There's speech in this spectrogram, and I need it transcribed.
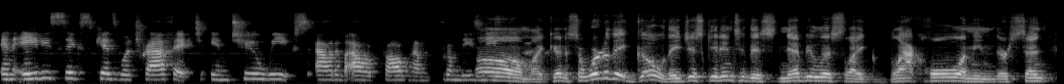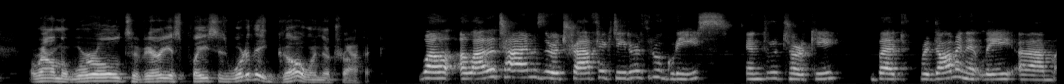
and 86 kids were trafficked in two weeks out of our program from these. Oh my goodness! So where do they go? They just get into this nebulous like black hole. I mean, they're sent around the world to various places. Where do they go when they're trafficked? Well, a lot of times they're trafficked either through Greece and through Turkey, but predominantly um,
